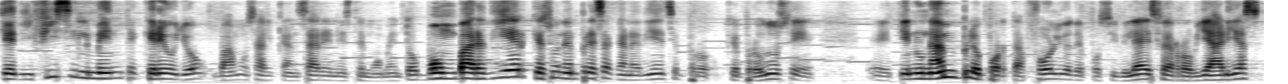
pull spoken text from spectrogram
que difícilmente, creo yo, vamos a alcanzar en este momento. Bombardier, que es una empresa canadiense que produce, eh, tiene un amplio portafolio de posibilidades ferroviarias,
